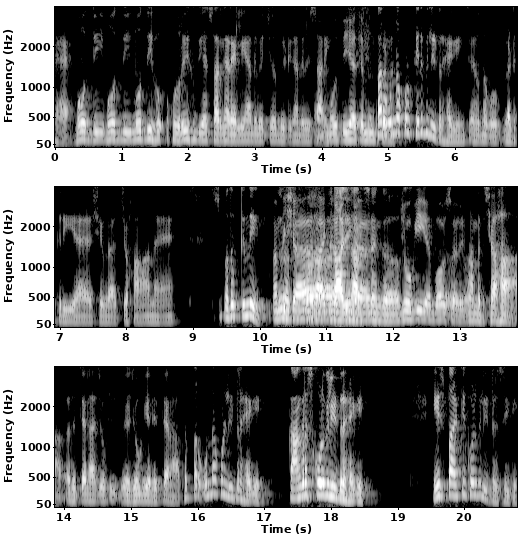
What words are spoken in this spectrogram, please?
ਹੈ। ਮੋਦੀ ਮੋਦੀ ਮੋਦੀ ਹੋ ਰਹੀ ਹੁੰਦੀ ਹੈ ਸਾਰੀਆਂ ਰੈਲੀਆਂ ਦੇ ਵਿੱਚ ਮੀਟਿੰਗਾਂ ਦੇ ਵਿੱਚ ਸਾਰੀ। ਮੋਦੀ ਹੈ ਤੇ ਪਰ ਉਹਨਾਂ ਕੋਲ ਫਿਰ ਵੀ ਲੀਡਰ ਹੈਗੇ ਚਾਹੇ ਉਹਨਾਂ ਕੋਲ ਗਡਕਰੀ ਹੈ ਸ਼ਿਵਰਾਜ ਚੌਹਾਨ ਹੈ। ਤੁਸੀਂ ਮਤਲਬ ਕਿੰਨੀ ਅਮਿਤ ਸ਼ਾਹ ਰਾਜਨਾਥ ਸਿੰਘ ਜੋਗੀ ਹੈ ਬਹੁਤ ਸਾਰੇ। ਅਮਿਤ ਸ਼ਾਹ ਹਾਂ ਅਦਿੱਤਿਆਨਾਥ ਜੋਗੀ ਜੋਗੀ ਅਦਿੱਤਿਆਨਾਥ ਪਰ ਉਹਨਾਂ ਕੋਲ ਲੀਡਰ ਹੈਗੇ। ਕਾਂਗਰਸ ਕੋਲ ਵੀ ਲੀਡਰ ਹੈਗੇ। ਇਸ ਪਾਰਟੀ ਕੋਲ ਵੀ ਲੀਡਰ ਸੀਗੇ।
